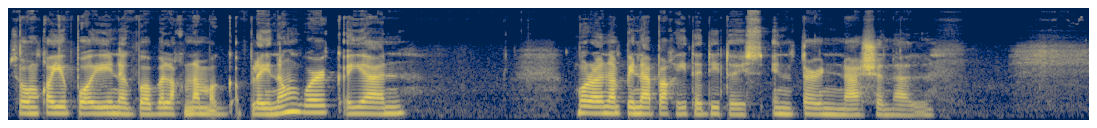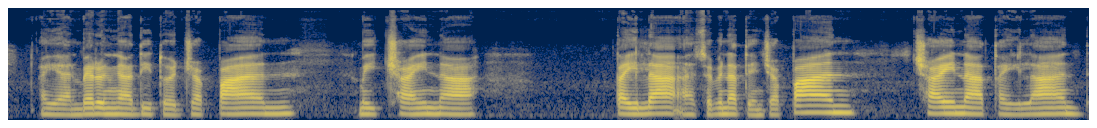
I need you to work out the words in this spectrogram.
So, kung kayo po ay nagbabalak na mag-apply ng work, ayan, more on ang pinapakita dito is international. Ayan, meron nga dito Japan, may China, Thailand, ah, sabi natin Japan, China, Thailand,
